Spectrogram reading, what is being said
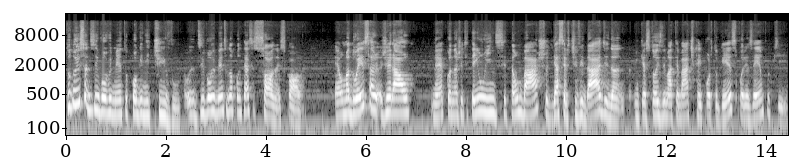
tudo isso é desenvolvimento cognitivo. O desenvolvimento não acontece só na escola. É uma doença geral, né? Quando a gente tem um índice tão baixo de assertividade em questões de matemática e português, por exemplo, que,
